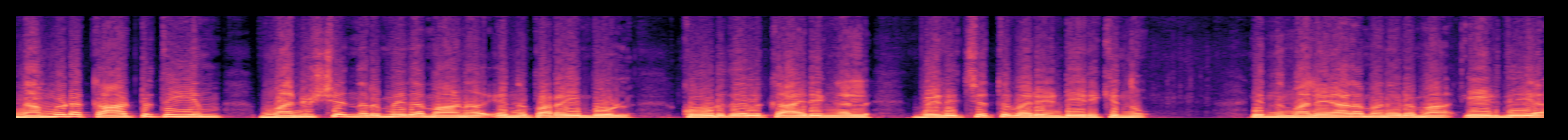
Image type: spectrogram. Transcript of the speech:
നമ്മുടെ കാട്ടുതീയും മനുഷ്യനിർമ്മിതമാണ് എന്ന് പറയുമ്പോൾ കൂടുതൽ കാര്യങ്ങൾ വെളിച്ചത്ത് വരേണ്ടിയിരിക്കുന്നു. ഇന്ന് മലയാള മനോരമ എഴുതിയ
